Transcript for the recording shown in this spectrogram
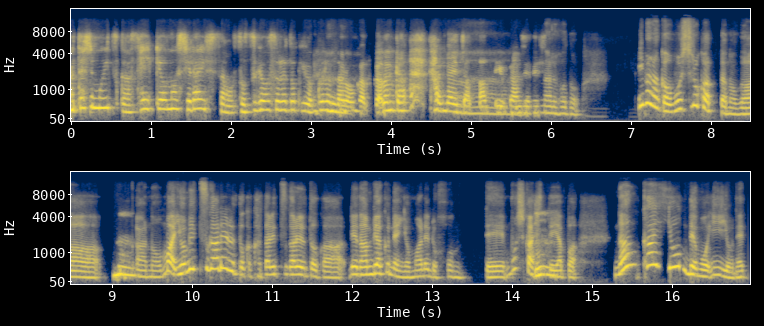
私もいつか生協の白石さんを卒業する時が来るんだろうかとか なんか考えちゃったっていう感じでした。なるほど。今なんか面白かったのが、うんあのまあ、読み継がれるとか語り継がれるとかで何百年読まれる本ってもしかしうんてやっぱ何回読んでもいいよねっ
